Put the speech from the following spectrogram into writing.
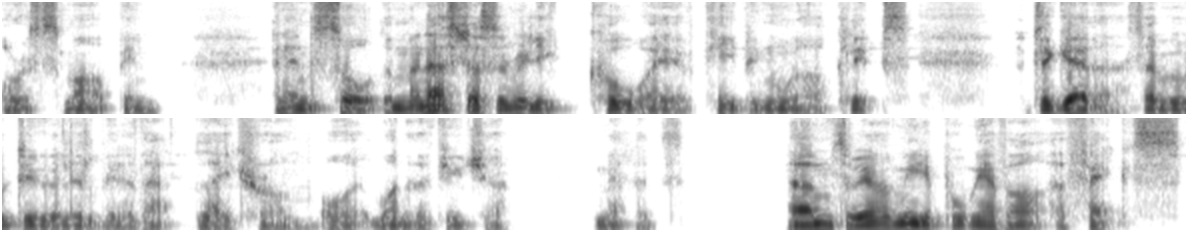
or a smart bin and then sort them. And that's just a really cool way of keeping all our clips together. So we'll do a little bit of that later on or one of the future methods. Um, so we have a media pool, we have our effects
